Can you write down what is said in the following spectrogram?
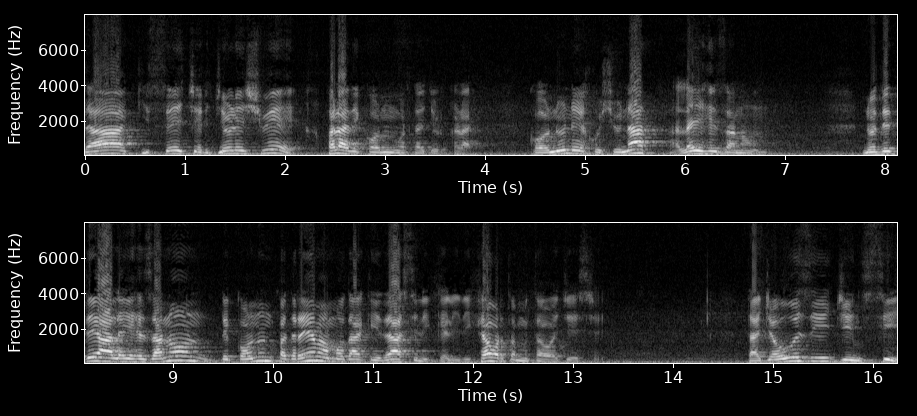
دا کیسه چر جړې شوې خپله دې قانون ورته جوړ کړی قانون خشونت علیه زنان نو د دې علیه زنان د قانون په دریمه ماده کې داسې لیکلي دي ښه ورته متوجه شئ تجاوز جنسی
